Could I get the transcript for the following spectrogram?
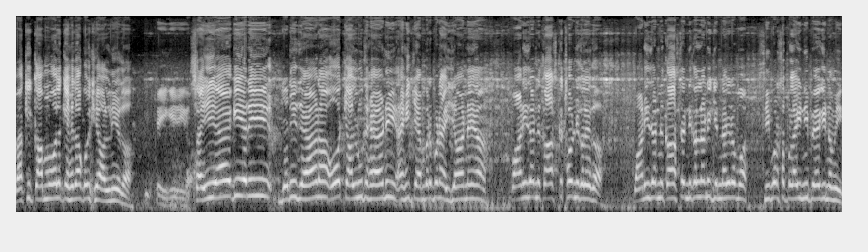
ਬਾਕੀ ਕੰਮ ਵੱਲ ਕਿਸੇ ਦਾ ਕੋਈ ਖਿਆਲ ਨਹੀਂ ਹੈਗਾ। ਠੀਕ ਹੈ ਜੀ ਸਹੀ ਹੈ ਕਿ ਜਿਹੜੀ ਜਿਹੜੀ ਰੈਣ ਆ ਉਹ ਚਾਲੂ ਤੇ ਹੈ ਨਹੀਂ। ਅਸੀਂ ਚੈਂਬਰ ਬਣਾਈ ਜਾਂਦੇ ਆ ਪਾਣੀ ਦਾ ਨਿਕਾਸ ਕਿੱਥੋਂ ਨਿਕਲੇਗਾ? ਪਾਣੀ ਦਾ ਨਿਕਾਸ ਤੇ ਨਿਕਲਣਾ ਨਹੀਂ ਜਿੰਨਾ ਚਿਰ ਸੀਵਰ ਸਪਲਾਈ ਨਹੀਂ ਪਏਗੀ ਨਵੀਂ।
